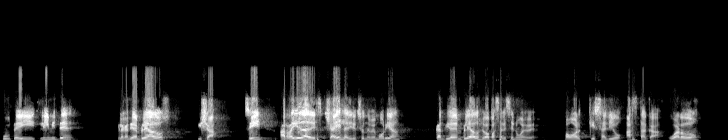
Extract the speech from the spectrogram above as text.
QTI límite, la cantidad de empleados, y ya. ¿Sí? Array edades ya es la dirección de memoria, cantidad de empleados le va a pasar ese 9. Vamos a ver qué salió hasta acá. Guardo.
